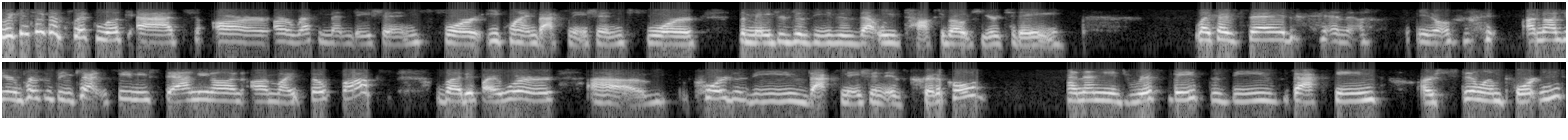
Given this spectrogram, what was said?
So we can take a quick look at our, our recommendations for equine vaccinations for the major diseases that we've talked about here today. Like I've said, and you know, I'm not here in person, so you can't see me standing on, on my soapbox, but if I were, um, core disease vaccination is critical. And then these risk-based disease vaccines are still important,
